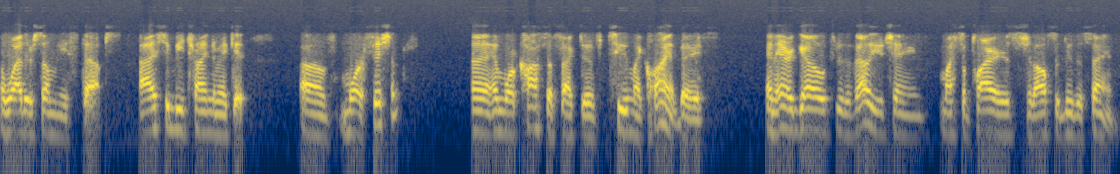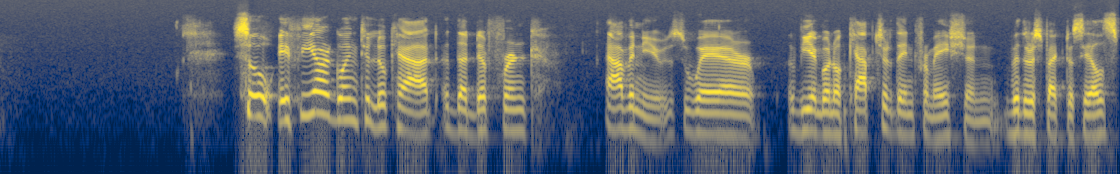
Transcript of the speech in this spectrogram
and why there's so many steps. I should be trying to make it uh, more efficient uh, and more cost effective to my client base. And ergo, through the value chain, my suppliers should also do the same. So, if we are going to look at the different avenues where we are going to capture the information with respect to sales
